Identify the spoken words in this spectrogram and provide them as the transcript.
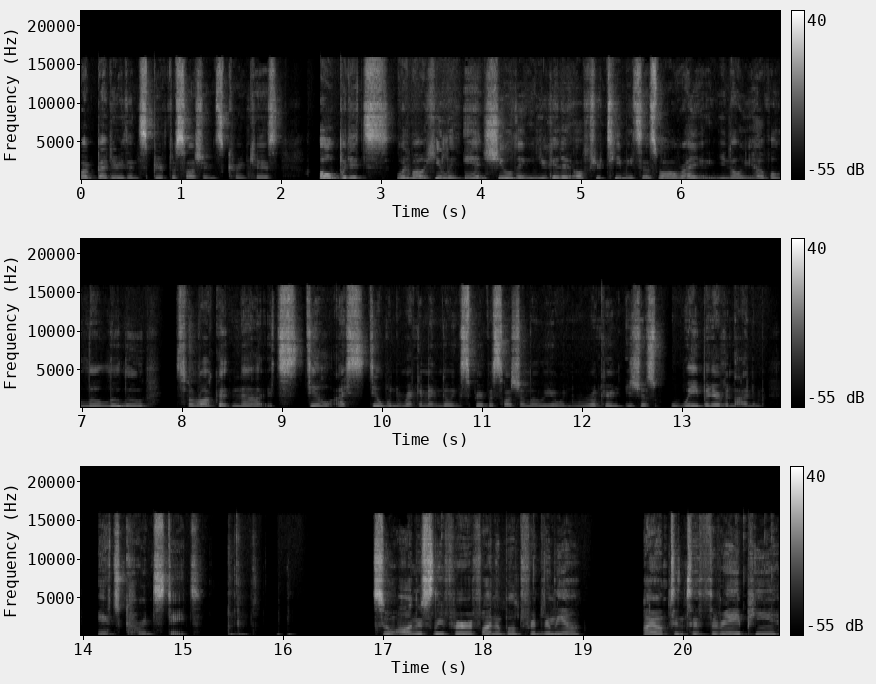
are better than Spirit Visage in its current case. Oh, but it's what about healing and shielding? You get it off your teammates as well, right? You know, you have a little Lulu, Soraka. Nah, it's still I still wouldn't recommend going Spirit Visage on Lillia when Rookern is just way better of an item in its current state. So honestly, for a final build for Lillia, I opt into 3 AP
